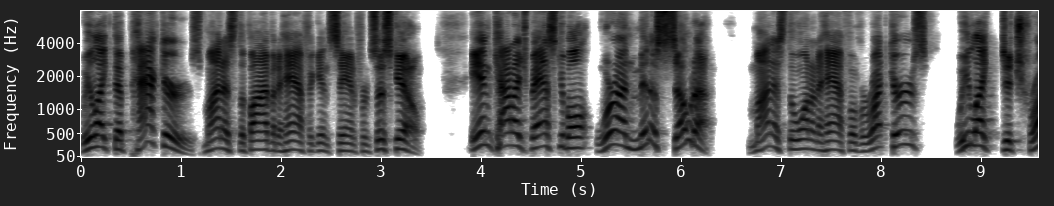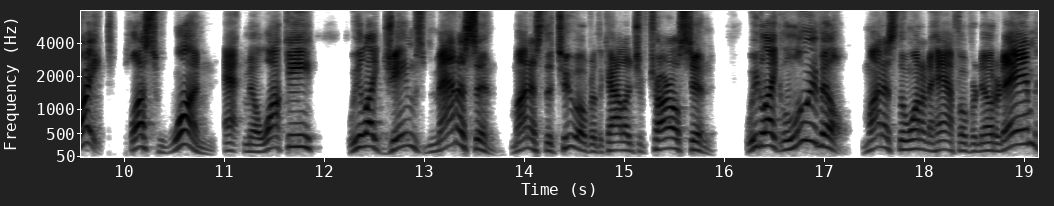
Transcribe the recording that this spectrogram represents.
We like the Packers minus the five and a half against San Francisco. In college basketball, we're on Minnesota minus the one and a half over Rutgers. We like Detroit plus one at Milwaukee. We like James Madison minus the two over the College of Charleston. We like Louisville minus the one and a half over Notre Dame.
